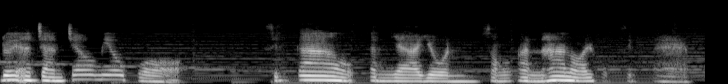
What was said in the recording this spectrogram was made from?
โดยอาจารย์เจ้าเมี่ยวก่อ 19 กันยายน 2568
